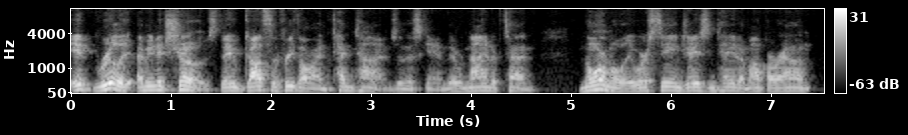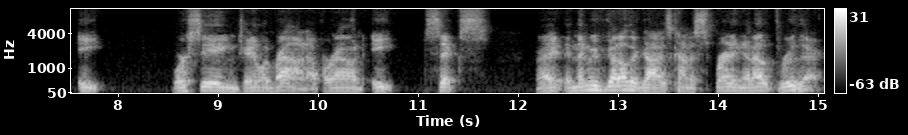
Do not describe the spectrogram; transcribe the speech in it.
it really, I mean, it shows. They got to the free throw line 10 times in this game. They were nine of 10. Normally, we're seeing Jayson Tatum up around eight. We're seeing Jaylen Brown up around eight, six, right? And then we've got other guys kind of spreading it out through there.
